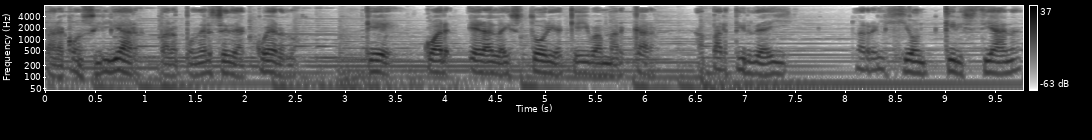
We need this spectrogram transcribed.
para conciliar, para ponerse de acuerdo que cuál era la historia que iba a marcar a partir de ahí la religión cristiana.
